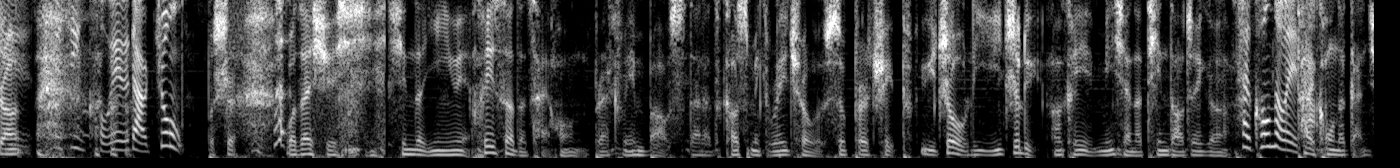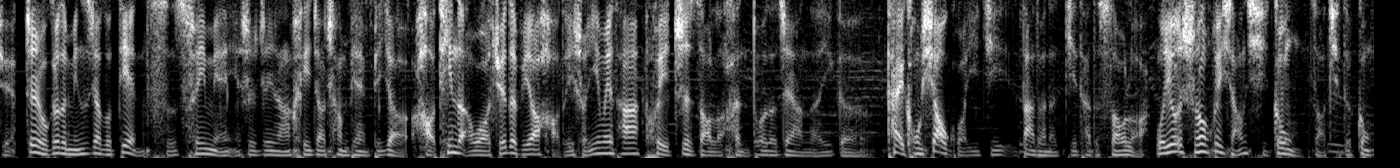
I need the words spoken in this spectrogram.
最近口味有点重。不是，我在学习新的音乐，黑色的彩虹，Black Rainbows 带来的 Cosmic Rachel Super Trip 宇宙礼仪之旅啊，可以明显的听到这个太空的味道，太空的感觉。这首歌的名字叫做电磁催眠，也是这张黑胶唱片比较好听的，我觉得比较好的一首，因为它会制造了很多的这样的一个太空效果以及大段的吉他的 solo。我有时候会想起贡早期的贡，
